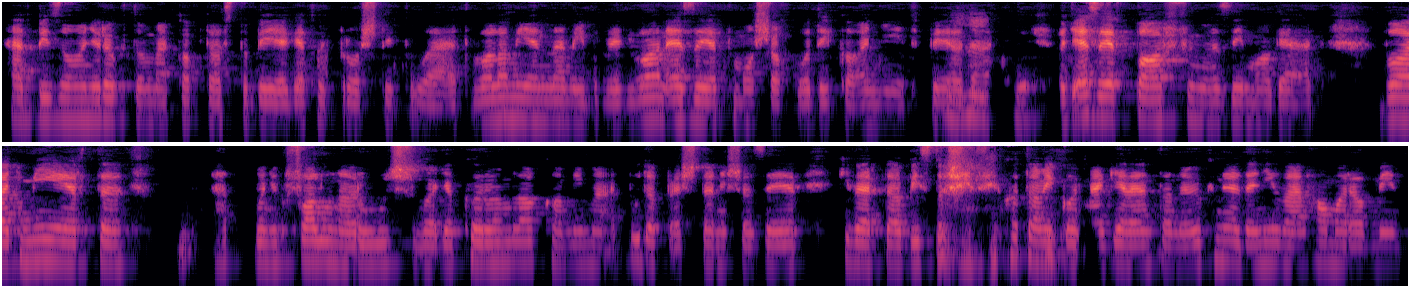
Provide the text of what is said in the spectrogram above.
hát bizony rögtön megkapta azt a bélyeget, hogy prostituált. Valamilyen nemi baj van, ezért mosakodik annyit például, uh-huh. vagy ezért parfümözi magát, vagy miért hát mondjuk falun a rúzs, vagy a körömlak, ami már Budapesten is azért kiverte a biztosítékot, amikor megjelent a nőknél, de nyilván hamarabb, mint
